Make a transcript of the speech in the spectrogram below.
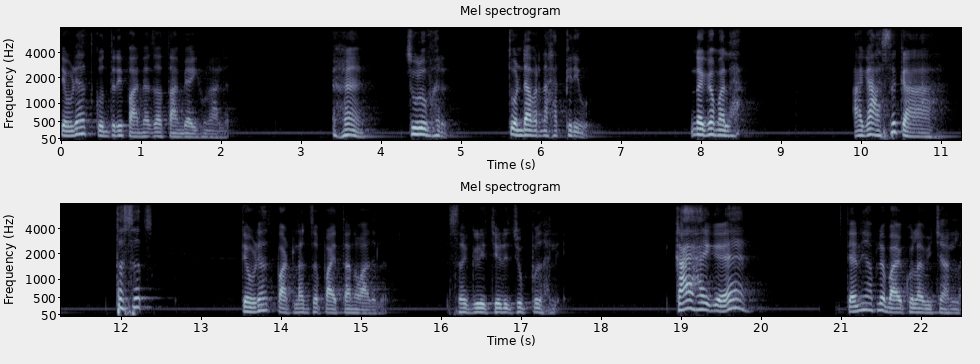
तेवढ्यात कोणतरी पाण्याचा तांब्या घेऊन आलं. हं चुळभर तोंडावरनं हात फिरव. न मला. अगं असं का? तसंच तेवढ्याच पाटलांचं पायतान वाजलं. सगळी चिडचुप्प झाले. काय आहे ग? त्याने आपल्या बायकोला विचारलं.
